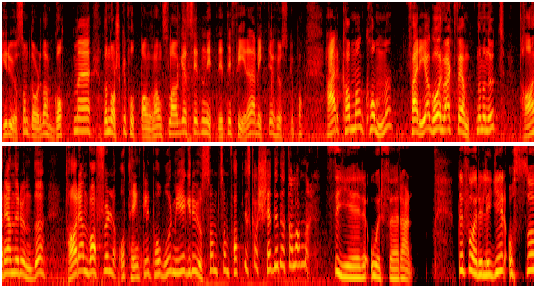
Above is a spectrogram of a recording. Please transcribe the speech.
grusomt dårlig det har gått med det norske fotballandslaget siden 1994. Det er viktig å huske på. Her kan man komme. Ferja går hvert 15. minutt. Tar en runde, tar en vaffel og tenk litt på hvor mye grusomt som faktisk har skjedd i dette landet. Sier ordføreren. Det foreligger også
